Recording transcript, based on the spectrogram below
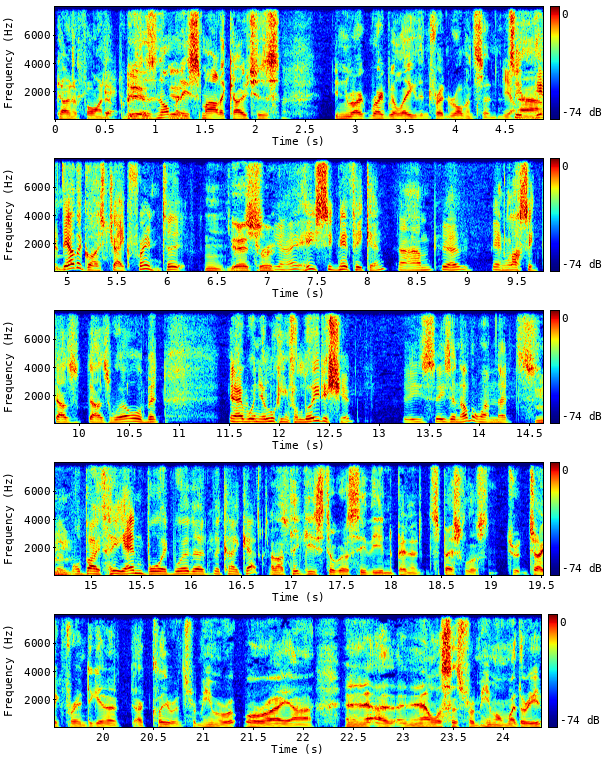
going to find it because Yeah, there's not yeah. many smarter coaches in rugby league than Trent Robinson. See, the, Um, the other guy's Jake Friend too. Yeah, true. You know, he's significant. Um, you know, and Lussick does does well, but you know when you're looking for leadership, he's he's another one that's well both he and Boyd were the, the co-captains. and I think he's still got to see the independent specialist, Jake Friend, to get a, a clearance from him or, or a, uh, an, a an analysis from him on whether he,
